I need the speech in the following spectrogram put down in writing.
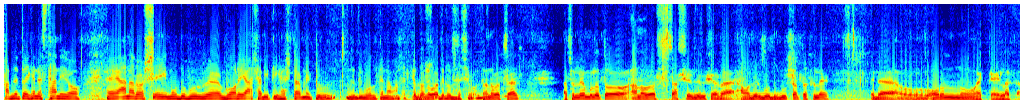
আপনি তো এখানে স্থানীয় আনারস এই মধুপুর গড়ে আসার ইতিহাসটা আপনি একটু যদি বলতেন আমাদেরকে ধন্যবাদের উদ্দেশ্যে বলুন। ধন্যবাদ স্যার। আসলে মূলত আনারস চাষের যে বিষয়টা আমাদের মধুপুরটা তো আসলে এটা অরণ্য একটা এলাকা।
